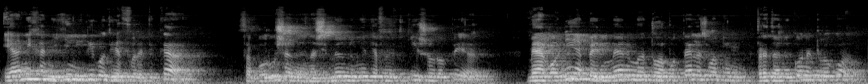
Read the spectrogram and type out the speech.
εάν είχαν γίνει λίγο διαφορετικά, θα μπορούσαν να σημαίνουν μια διαφορετική ισορροπία. Με αγωνία περιμένουμε το αποτέλεσμα των Βρετανικών εκλογών,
